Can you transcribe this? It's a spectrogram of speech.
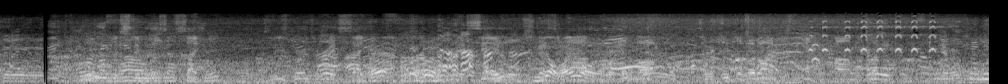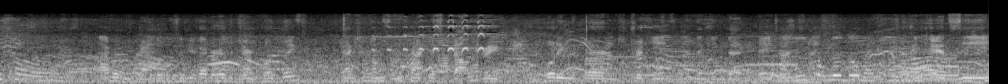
the stimulus of sight. So these birds are very psychic. they see you, they will So we keep the hood on just to keep them calm. You ever- African ground. So if you've ever heard the term hoodwink, it actually comes from the practice of falconry, hooding the bird and tricking it into thinking that daytime is night. He can't see,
